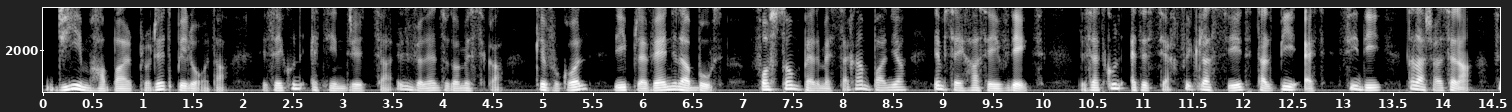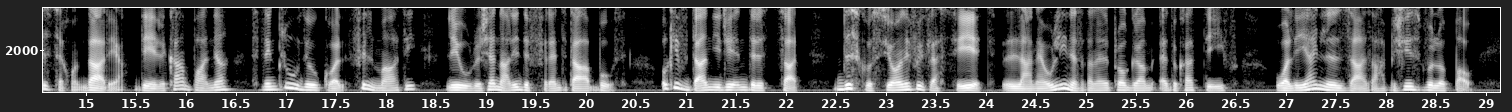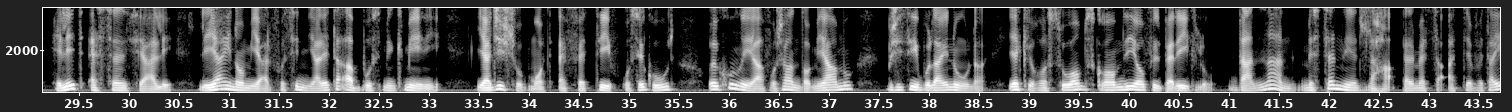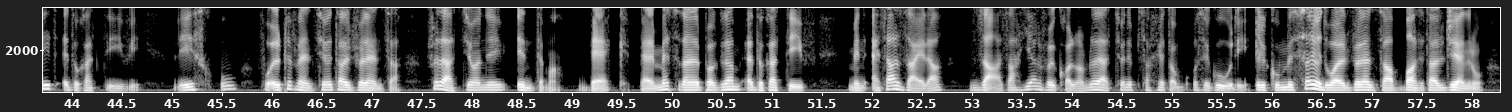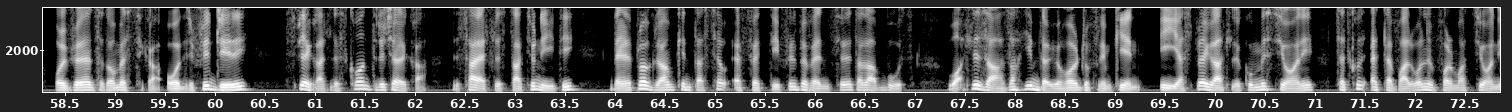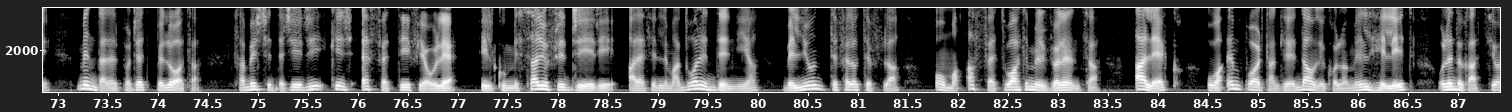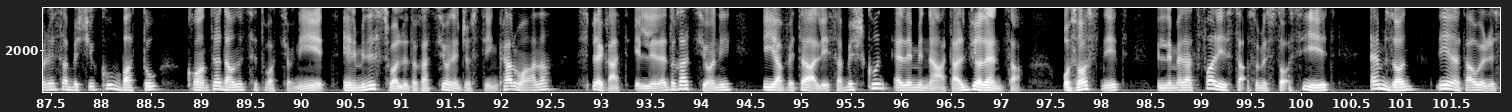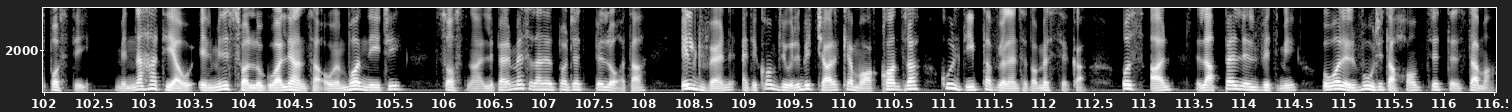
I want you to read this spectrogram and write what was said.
Ġie mħabbar proġett pilota li se jkun qed jindirizza l-vjolenza domestika kif ukoll li jippreveni l-abbuż fosthom permezz ta' kampanja msejħa Safe Dates li se tkun qed isseħħ fil-klassijiet tal-PSCD tal-għaxar sena fis-sekondarja. Din il-kampanja se tinkludi wkoll filmati li juru xenarji differenti ta' abbuż u kif dan jiġi indirizzat b'diskussjoni fil-klassijiet. L-għan ewlieni ta' dan il-programm edukattiv huwa li jgħin lill-żgħażagħ biex jiżviluppaw ħiliet essenzjali li jgħinhom jagħrfu sinjali ta' abbuż minn kmieni, jaġixxu b'mod effettiv u sikur u jkunu jafu x'għandhom jagħmlu biex isibu l-għajnuna jekk iħossuhom skomdi jew fil-periklu. Dan l-għan mistenni jintlaħaq permezz ta' attivitajiet edukattivi li jisħqu fuq il-prevenzjoni tal-vjolenza f'relazzjoni intima. B'hekk, permezz ta' dan il-programm edukattiv, minn età żgħira, żgħażagħ jagħrfu jkollhom relazzjoni b'saħħithom u sikuri. Il-Kummissarju dwar il-Vjolenza Abbażi tal-Ġenru u l-Vjolenza Domestika Audrey Friggieri spjegat li skont riċerka li saret fl-Istati Uniti, dan il-programm kien tassew effettiv fil-prevenzjoni tal-abbuż waqt li żgħażagħ jibdew joħorġu flimkien. Hija spjegat li l-Kummissjoni se tkun qed tevalwa l-informazzjoni minn dan il-proġett pilota sabiex tiddeċiedi kienx effettiv jew le. Il-Kummissarju Friggieri qalet illi madwar id-dinja biljun tifel u tifla huma affettwati mill-vjolenza, għalhekk huwa importanti li dawn ikollhom il-ħiliet u l-edukazzjoni sabiex jikkumbattu kontra dawn is-sitwazzjonijiet. Il-Ministru għall-Edukazzjoni Justyne Caruana spjegat illi l-edukazzjoni hija vitali sabiex tkun eliminata l-vjolenza u sostniet illi meta t-tfal jistaqsu mistoqsijiet Hemm bżonn li jingħataw ir-risposti. Min-naħa tiegħu, il-Ministru għall-Ugwaljanza Owen Bonnici sostna li permezz ta' dan il-proġett pilota, il-Gvern qed ikompli juri biċ-ċar kemm huwa kontra kull tip ta' vjolenza domestika u stqarr li l-appell lill-vittmi huwa li l-vuċi tagħhom trid tinstema'.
